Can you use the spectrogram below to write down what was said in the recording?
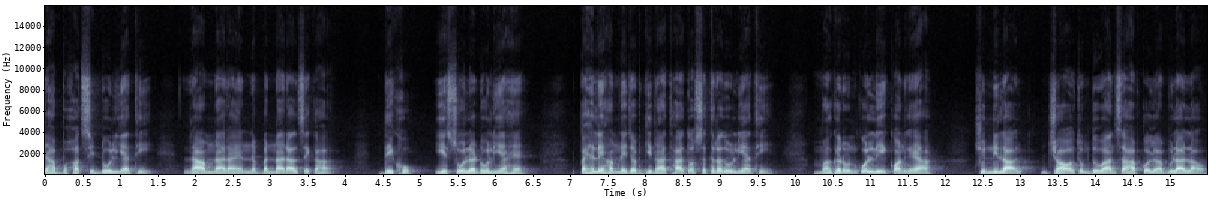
जहाँ बहुत सी डोलियाँ थीं। राम नारायण ने पन्ना लाल से कहा देखो, ये सोलह डोलियाँ हैं। पहले हमने जब गिना था तो सत्रह डोलियाँ थीं, मगर उनको ले कौन गया? चुन्नी लाल जाओ तुम दीवान साहब को यहाँ बुला लाओ।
